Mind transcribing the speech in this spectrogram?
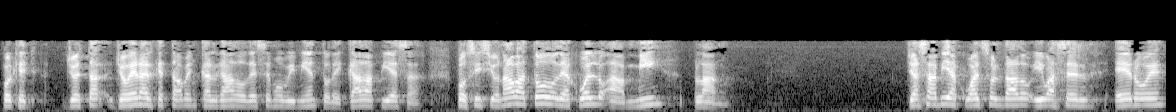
Porque yo, está, yo, era el que estaba encargado de ese movimiento, de cada pieza. Posicionaba todo de acuerdo a mi plan. Ya sabía cuál soldado iba a ser héroe,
